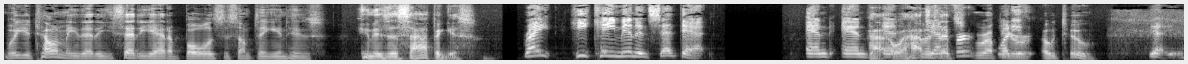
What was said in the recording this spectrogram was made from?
Well, you're telling me that he said he had a bolus of something in his in his esophagus. Right. He came in and said that. And and, how, and how does Jennifer, that screw up your you, O2? Yeah.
